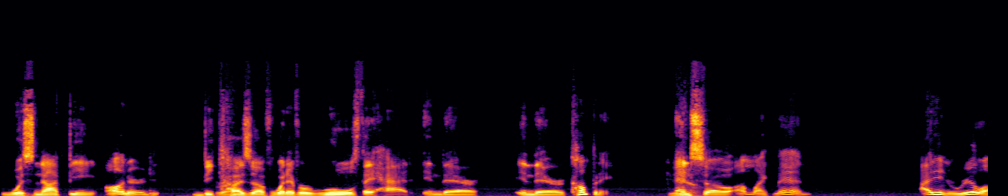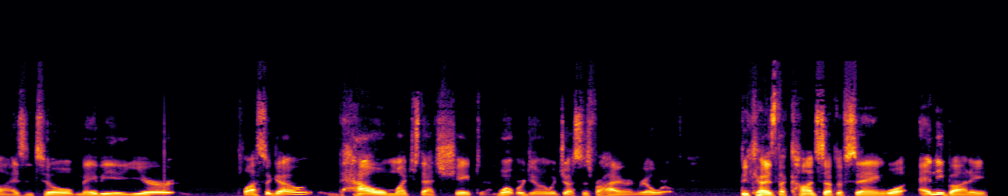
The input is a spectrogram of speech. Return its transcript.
was not being honored because of whatever rules they had in their in their company. Yeah. And so I'm like, man, I didn't realize until maybe a year plus ago how much that shaped what we're doing with Justice for Hire in real world. Because the concept of saying, well, anybody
